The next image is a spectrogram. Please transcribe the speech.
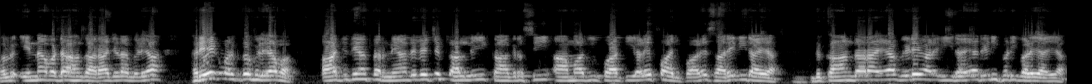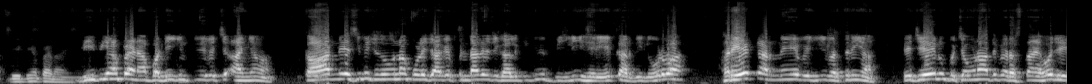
ਮਤਲਬ ਇੰਨਾ ਵੱਡਾ ਹੰਗਾਰਾ ਜਿਹੜਾ ਮਿਲਿਆ ਹਰੇਕ ਵਰਗ ਤੋਂ ਮਿਲਿਆ ਵਾ। ਅੱਜ ਦੀਆਂ ਧਰਨਿਆਂ ਦੇ ਵਿੱਚ ਕੱਲ ਹੀ ਕਾਂਗਰਸੀ ਆਮ ਆਦਮੀ ਪਾਰਟੀ ਵਾਲੇ ਭਾਜਪਾ ਵਾਲੇ ਸਾਰੇ ਵੀਰ ਆਏ ਆ। ਦੁਕਾਨਦਾਰ ਆਏ ਆ ਵਿਹੜੇ ਵਾਲੇ ਵੀਰ ਆਏ ਆ ਰੇੜੀ ਫੜੀ ਵਾਲੇ ਆਏ ਆ। ਬੀਬੀਆਂ ਭੈਣਾਂ ਆਈਆਂ। ਬੀਬੀਆਂ ਭੈਣਾਂ ਵੱਡੀ ਗਿਣਤੀ ਦੇ ਵਿੱਚ ਆਈਆਂ ਵਾ। ਕਾਰਨ ਇਹ ਸੀ ਵੀ ਜਦੋਂ ਉਹਨਾਂ ਕੋਲੇ ਜਾ ਕੇ ਪਿੰਡਾਂ ਦੇ ਵਿੱਚ ਗੱਲ ਕੀਤੀ ਵੀ ਬਿਜਲੀ ਹਰੇਕ ਘਰ ਦੀ ਲੋੜ ਵਾ ਹਰੇਕ ਘਰ ਨੇ ਇਹ ਬਿਜਲੀ ਵਰਤਣੀ ਆ ਤੇ ਜੇ ਇਹਨੂੰ ਬਚਾਉਣਾ ਤੇ ਫਿਰ ਰਸਤਾ ਇਹੋ ਜੇ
